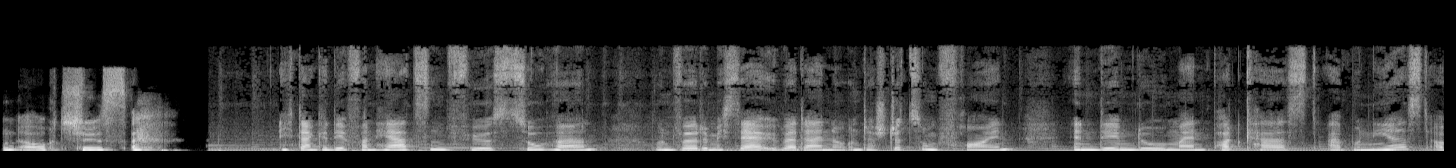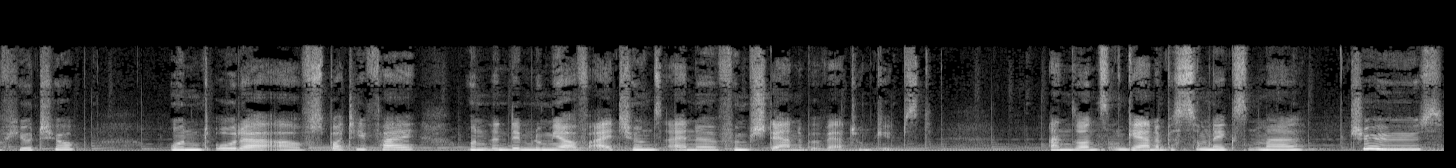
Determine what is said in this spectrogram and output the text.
und auch tschüss. Ich danke dir von Herzen fürs Zuhören und würde mich sehr über deine Unterstützung freuen, indem du meinen Podcast abonnierst auf YouTube und oder auf Spotify und indem du mir auf iTunes eine 5-Sterne-Bewertung gibst. Ansonsten gerne bis zum nächsten Mal. Tschüss!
